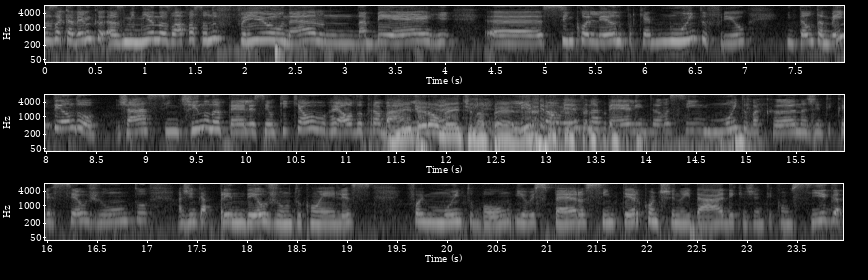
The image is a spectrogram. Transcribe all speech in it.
os acadêmicos, as meninas lá passando frio, né, na BR, é, se encolhendo porque é muito frio. Então, também tendo, já sentindo na pele, assim, o que, que é o real do trabalho. Literalmente né? na pele. Literalmente na pele. Então, assim, muito bacana. A gente cresceu junto, a gente aprendeu junto com eles. Foi muito bom e eu espero, assim, ter continuidade, que a gente consiga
